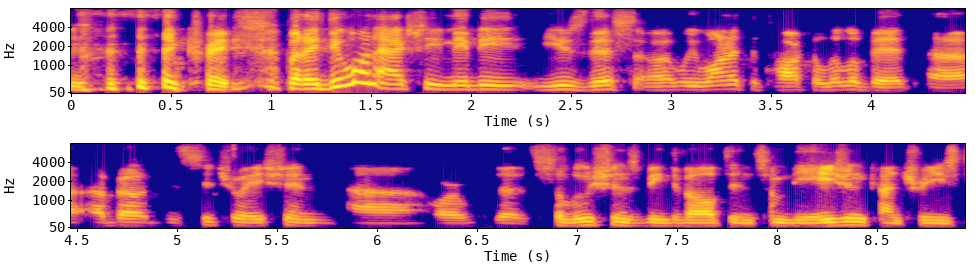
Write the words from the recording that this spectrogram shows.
great. But I do want to actually maybe use this. Uh, we wanted to talk a little bit uh, about the situation uh, or the solutions being developed in some of the Asian countries.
